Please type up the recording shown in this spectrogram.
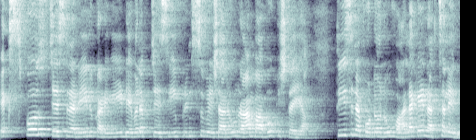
ఎక్స్పోజ్ చేసిన రీలు కడిగి డెవలప్ చేసి ప్రింట్స్ వేశారు రాంబాబు కిష్టయ్య తీసిన ఫోటోలు వాళ్ళకే నచ్చలేదు.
